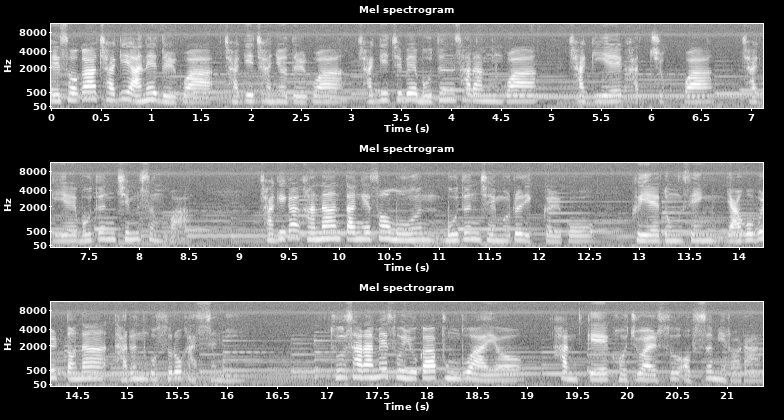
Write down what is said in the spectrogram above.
에서가 자기 아내들과 자기 자녀들과 자기 집의 모든 사람과 자기의 가축과 자기의 모든 짐승과 자기가 가나안 땅에서 모은 모든 재물을 이끌고 그의 동생 야곱을 떠나 다른 곳으로 갔으니 두 사람의 소유가 풍부하여 함께 거주할 수 없음이러라.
